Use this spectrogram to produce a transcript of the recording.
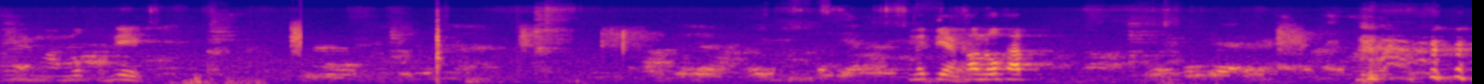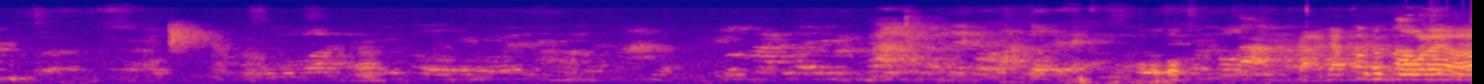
แม่งวางนกผมอีก ไม่เปลี่ยนเข้านกครับ โอ้โหกะยัดเข้าชมพูเลยเหรอ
